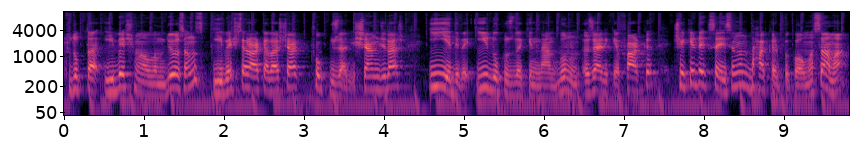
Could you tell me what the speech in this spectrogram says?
Tutup da i5 mi alalım diyorsanız i5'ler arkadaşlar çok güzel işlemciler. i7 ve i9'dakinden bunun özellikle farkı çekirdek sayısının daha kırpık olması ama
